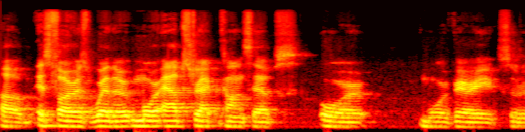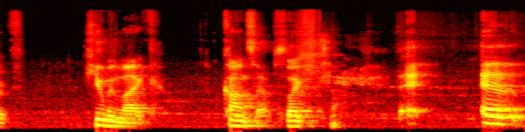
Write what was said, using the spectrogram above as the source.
um, as far as whether more abstract concepts or more very sort of human-like concepts, like and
